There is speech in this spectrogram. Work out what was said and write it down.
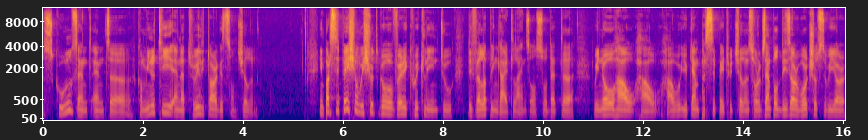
schools and, and uh, community and that really targets on children. In participation, we should go very quickly into developing guidelines also that uh, we know how, how, how you can participate with children. So for example, these are workshops we are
